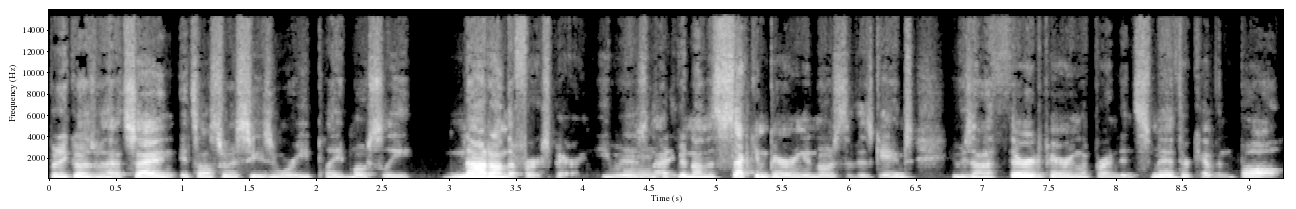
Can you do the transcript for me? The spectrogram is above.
but it goes without saying it's also a season where he played mostly not on the first pairing. He was Mhm. not even on the second pairing in most of his games. He was on a third pairing with Brendan Smith or Kevin Bahl,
